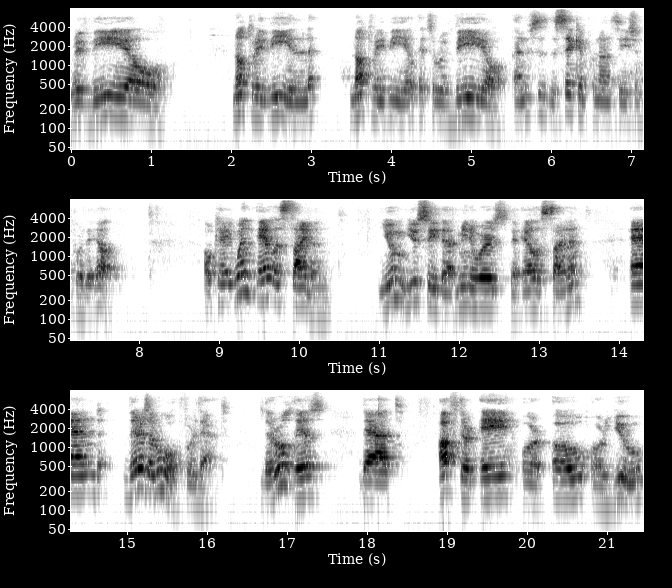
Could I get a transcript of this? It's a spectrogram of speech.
reveal, not reveal, not reveal, it's reveal. And this is the second pronunciation for the L. Okay, when L is silent, you, you see that many words the L is silent, and there's a rule for that. The rule is that after A or O or U,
